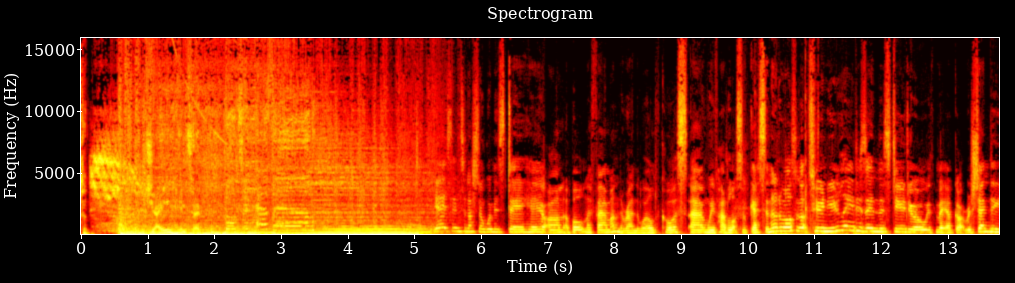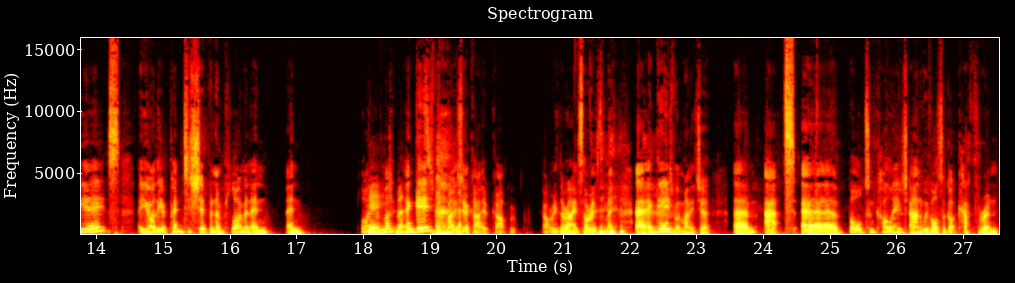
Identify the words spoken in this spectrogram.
Jane Hinton. Yeah, it's International Women's Day here on Bolton FM and around the world, of course. Um, we've had lots of guests in, and I've also got two new ladies in the studio with me. I've got Rashenda Yates. You're the Apprenticeship and Employment and, and employment man- Engagement. engagement manager. I can't, can't, can't read the right, sorry, it's me. Uh, engagement manager um, at uh, Bolton College, and we've also got Catherine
